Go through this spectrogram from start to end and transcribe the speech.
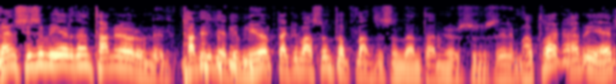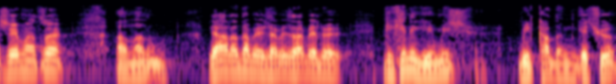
Ben sizi bir yerden tanıyorum dedim. Tabii dedim. New York'taki basın toplantısından tanıyorsunuz dedim. Matrak abi her şey matrak. Anladın mı? Bir arada böyle böyle, böyle bikini giymiş bir kadın geçiyor.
